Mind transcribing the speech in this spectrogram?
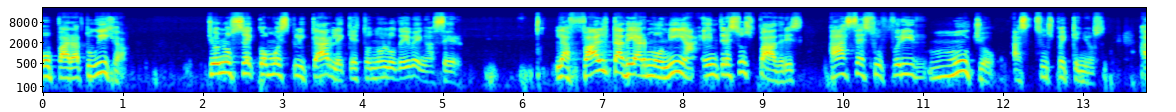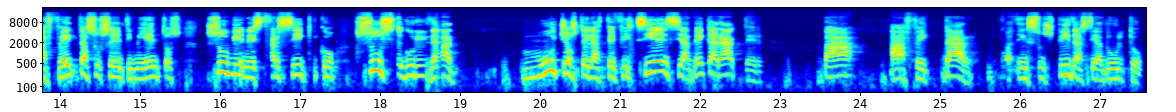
o para tu hija. Yo no sé cómo explicarle que esto no lo deben hacer. La falta de armonía entre sus padres hace sufrir mucho a sus pequeños, afecta sus sentimientos, su bienestar psíquico, su seguridad. Muchos de las deficiencias de carácter va a afectar en sus vidas de adulto.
